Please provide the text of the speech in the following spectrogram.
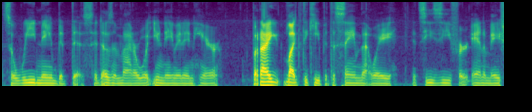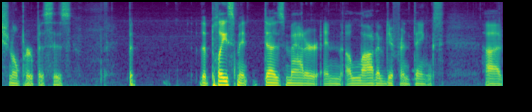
So we named it this. It doesn't matter what you name it in here. But I like to keep it the same. That way it's easy for animational purposes. But the placement does matter in a lot of different things. Uh,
